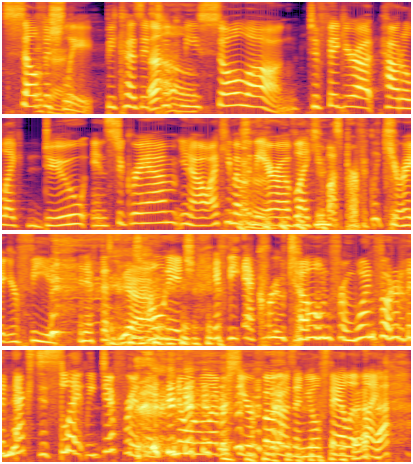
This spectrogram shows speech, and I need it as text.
Selfishly, because it took Uh-oh. me so long to figure out how to like do Instagram. You know, I came up in the era of like, you must perfectly curate your feed. And if the Yeah. tonage, if the ecru tone from one photo to the next is slightly different, like no one will ever see your photos and you'll fail at life.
